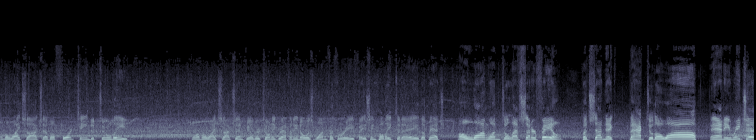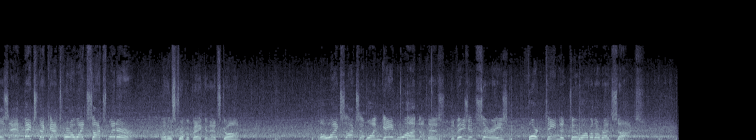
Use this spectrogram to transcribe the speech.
and the White Sox have a 14 to 2 lead. Former White Sox infielder Tony Graffanino is one for three, facing Politte today. The pitch, a long one to left center field. Podsednik back to the wall, and he reaches and makes the catch for a White Sox winner. Another strip of bacon, that's gone. The White Sox have won game one of this division series 14 to 2 over the Red Sox.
